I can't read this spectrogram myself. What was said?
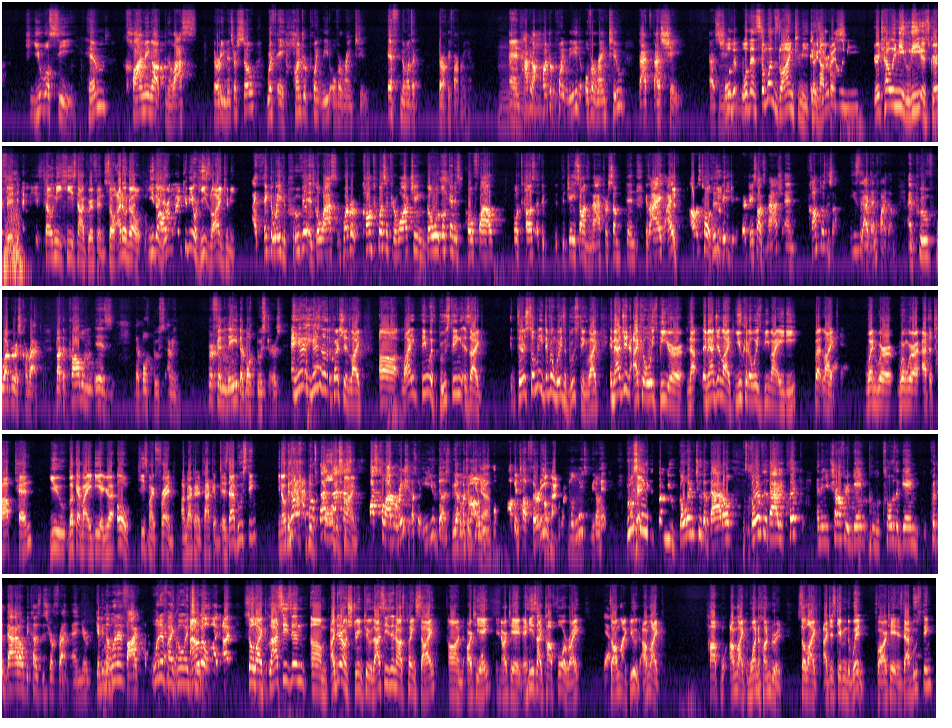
you will see him climbing up in the last 30 minutes or so with a 100 point lead over rank 2 if no one's like directly farming him. And having a 100 point lead over rank 2, that that's shady. That's shady. Well, th- well, then someone's lying to me because you're Chris. telling me you're telling me Lee is Griffin, and Lee is telling me he's not Griffin. So I don't know. Either Well- you're lying to me or he's lying to me. I think the way to prove it is go ask whoever Com2uS if you're watching. Go look at his profile. Go tell us if the, if the JSON's match or something. Because I, I I was told his their JSON's match, and Com2uS can easily identify them and prove whoever is correct. But the problem is they're both boost. I mean, Griffin Lee, they're both boosters. And here, here's another question. Like, uh, my thing with boosting is like, there's so many different ways of boosting. Like, imagine I could always be your. Not, imagine like you could always be my AD, but like Yeah. when we're when we're at the top ten, you look at my AD and you're like, oh, he's my friend. I'm not gonna attack him. Is that boosting? You know, because No, that happens no, that- all the that's- time. That's collaboration. That's what EU does. We have a bunch of Oh, guildies yeah. up, up in top 30. Okay. We're guildmates, We don't hit you. Boosting is when you go into the battle, go into the battle, you click, and then you shut off your game, close the game, quit the battle because this is your friend, and you're giving But them what if- five. What if I go into? I don't know. Like I so like last season, um, I did it on stream too. Last season I was playing Psy on RTA in RTA, and he's like top four, right? Yeah. So I'm like, dude, I'm like top. I'm like 100. So like, I just gave him the win for RTA. Is that boosting?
